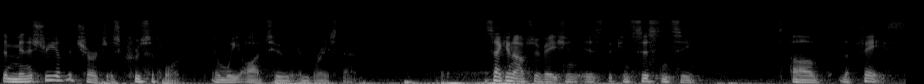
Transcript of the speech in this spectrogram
The ministry of the church is cruciform, and we ought to embrace that. Second observation is the consistency of the faith.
